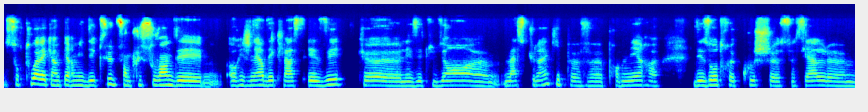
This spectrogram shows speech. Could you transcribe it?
surtout avec un permis d'études, sont plus souvent originaires des classes aisées que les étudiants euh, masculins qui peuvent provenir des autres couches sociales euh,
